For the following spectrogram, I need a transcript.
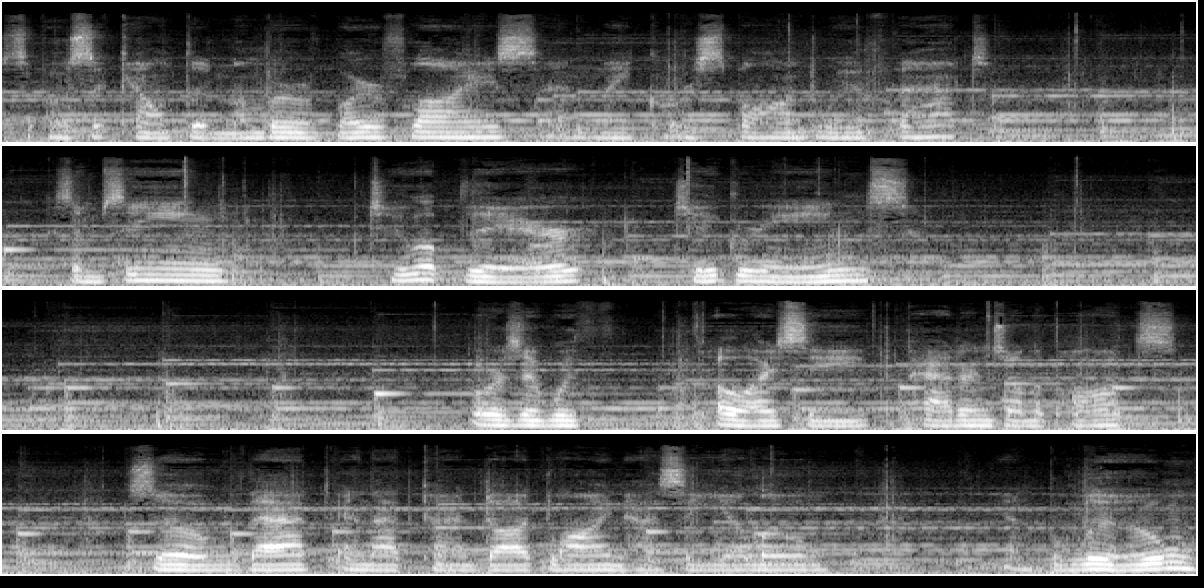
Supposed to count the number of butterflies, and they correspond with that. Because I'm seeing two up there, two greens, Or is it with... Oh, I see. The patterns on the pots. So that and that kind of dot line has a yellow and blue.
